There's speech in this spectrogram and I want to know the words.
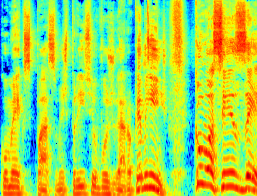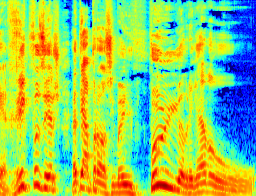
como é que se passa. Mas para isso eu vou jogar, ok, amiguinhos? Com vocês é Rico Fazeres. Até à próxima e fui! Obrigado!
